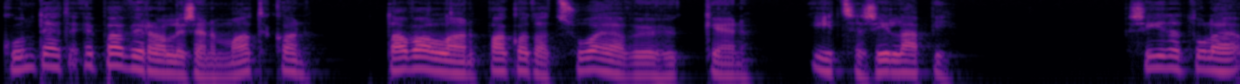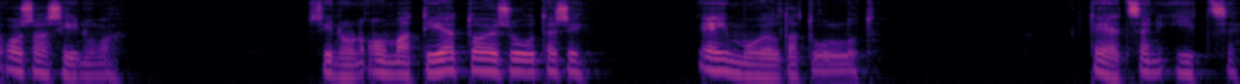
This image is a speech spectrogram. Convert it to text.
kun teet epävirallisen matkan, tavallaan pakotat suojavyöhykkeen itsesi läpi. Siitä tulee osa sinua. Sinun oma tietoisuutesi ei muilta tullut. Teet sen itse.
